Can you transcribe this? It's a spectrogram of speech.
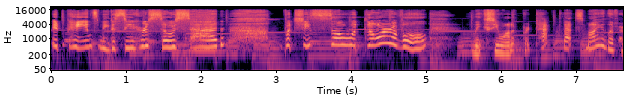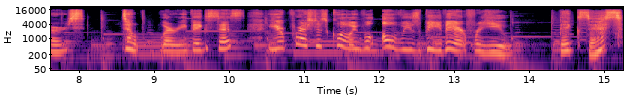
It pains me to see her so sad. But she's so adorable. Makes you want to protect that smile of hers. Don't worry, big sis. Your precious Chloe will always be there for you. Big sis?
